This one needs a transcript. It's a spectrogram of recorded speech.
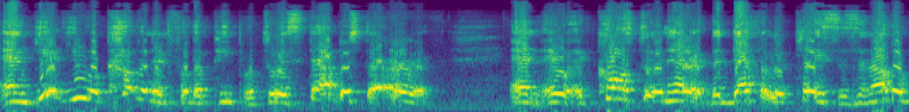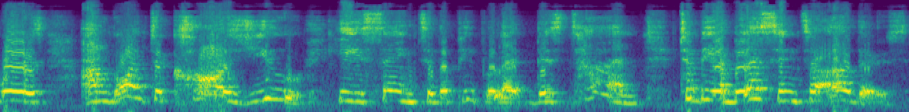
And give you a covenant for the people to establish the earth and it caused to inherit the desolate places. In other words, I'm going to cause you, he's saying to the people at this time, to be a blessing to others,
